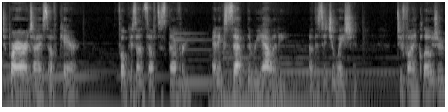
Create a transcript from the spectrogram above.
to prioritize self care, focus on self discovery, and accept the reality of the situation to find closure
